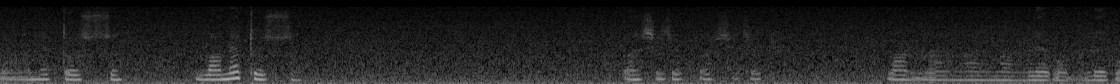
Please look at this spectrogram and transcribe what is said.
Lanet olsun. Lanet olsun. Başlayacak, başlayacak. Lan lan lan lan Lego Lego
